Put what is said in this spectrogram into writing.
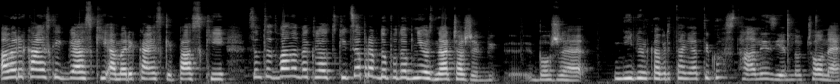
Amerykańskie gwiazdki, amerykańskie paski. Są to dwa nowe klocki, co prawdopodobnie oznacza, że... Boże... Nie Wielka Brytania, tylko Stany Zjednoczone.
